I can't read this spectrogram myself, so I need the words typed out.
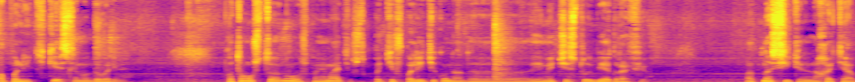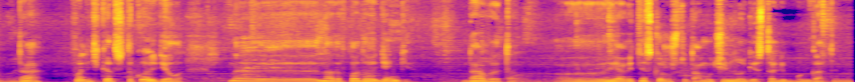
о политике, если мы говорим. Потому что, ну, вы понимаете, что пойти в политику надо иметь чистую биографию. Относительно хотя бы, да? Политика это же такое дело. Э, надо вкладывать деньги, да, в это. Э, я ведь не скажу, что там очень многие стали богатыми.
